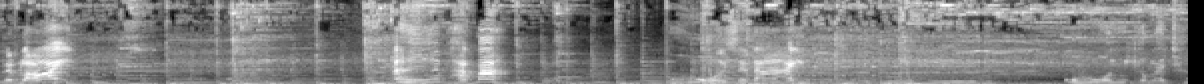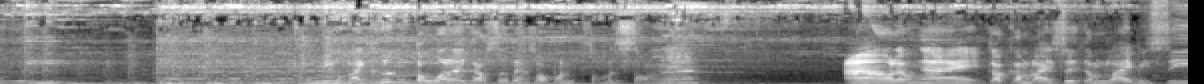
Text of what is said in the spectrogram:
เรียบร้อย เออพัดมา โอ้โหเสียดาย โอ้โห มีกำไรเฉยผมมีกำไรครึ่งตัวเลยครับ ซื้อไปสองพันสองพันสองนะเอาแล้วไง ก็กำไรซื้อกำไรไปสิ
